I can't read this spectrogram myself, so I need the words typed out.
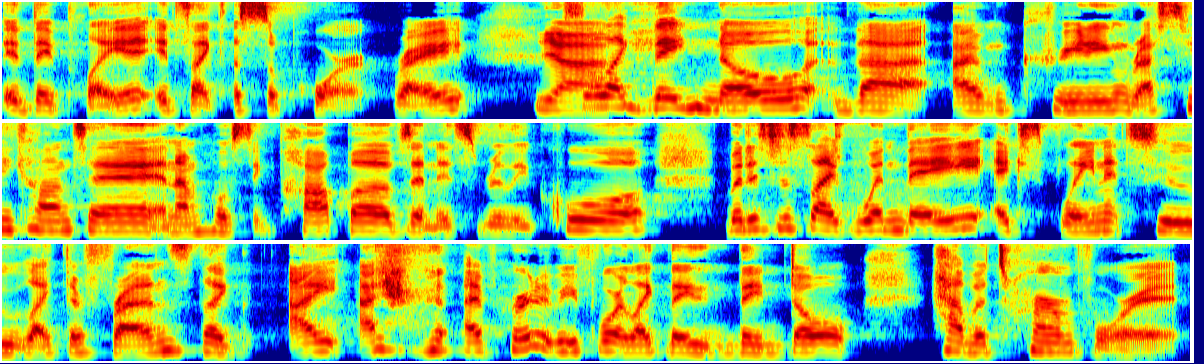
if they play it, it's like a support right? Yeah. So like they know that I'm creating recipe content and I'm hosting pop-ups and it's really cool. But it's just like when they explain it to like their friends, like I, I I've heard it before, like they they don't have a term for it.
